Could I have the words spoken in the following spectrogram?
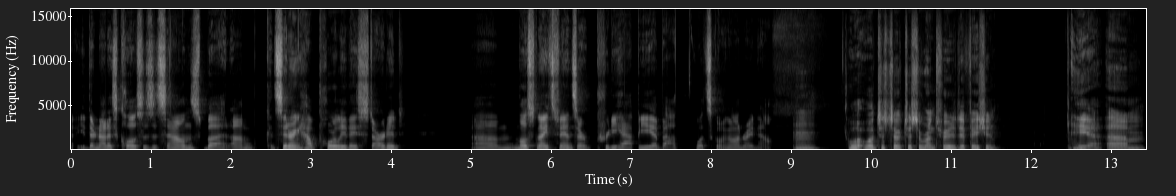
uh, they're not as close as it sounds. But um, considering how poorly they started, um, most Knights fans are pretty happy about what's going on right now. Mm. Well, well, just to just to run through the division here. Um,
